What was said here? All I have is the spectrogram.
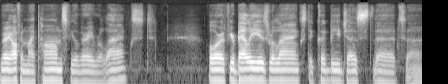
very often my palms feel very relaxed. Or if your belly is relaxed, it could be just that uh,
